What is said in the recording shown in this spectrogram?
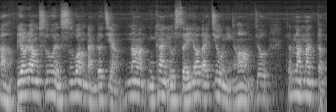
啊不要让师傅很失望，懒得讲。那你看有谁要来救你啊？你就再慢慢等。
